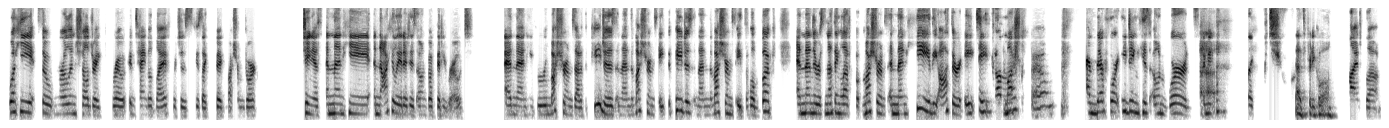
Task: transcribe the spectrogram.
Well, he so Merlin Sheldrake wrote Entangled Life, which is he's like big mushroom dork genius, and then he inoculated his own book that he wrote, and then he grew mushrooms out of the pages, and then the mushrooms ate the pages, and then the mushrooms ate the whole book, and then there was nothing left but mushrooms, and then he, the author, ate, Ate the mushroom, mushroom. and therefore eating his own words. I mean, Uh, like that's pretty cool. mind blown.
